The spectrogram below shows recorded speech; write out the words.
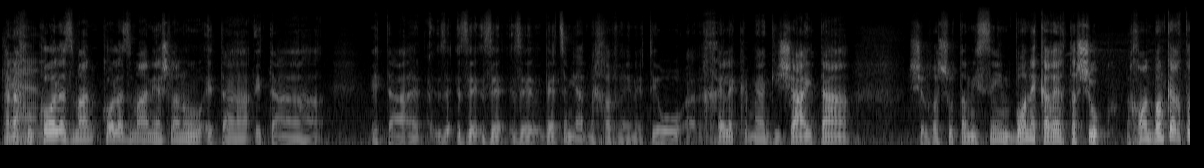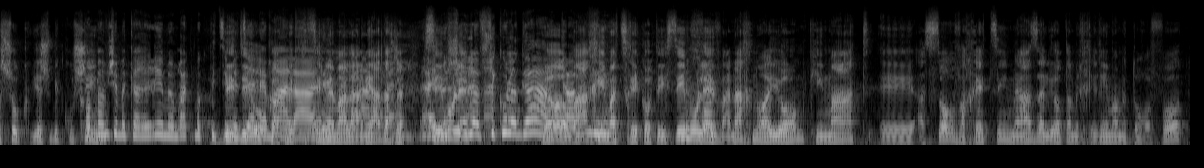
כן. אנחנו כל הזמן, כל הזמן יש לנו את ה... את ה את ה... זה, זה, זה, זה בעצם יד מכוונת. תראו, חלק מהגישה הייתה של רשות המיסים, בואו נקרר את השוק, נכון? בואו נקרר את השוק, יש כל ביקושים. פעם שמקררים הם רק מקפיצים את זה בדיוק, רק למעלה. מקפיצים למעלה. אני עד עכשיו, שימו לב, לא הפסיקו לגעת, לא, מה. הכי מצחיק אותי? שימו נכון. לב, אנחנו היום כמעט אה, עשור וחצי מאז עליות המחירים המטורפות,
